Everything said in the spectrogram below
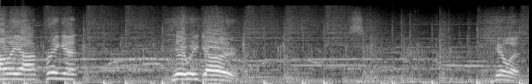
Alia, bring it. Here we go. Kill it.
